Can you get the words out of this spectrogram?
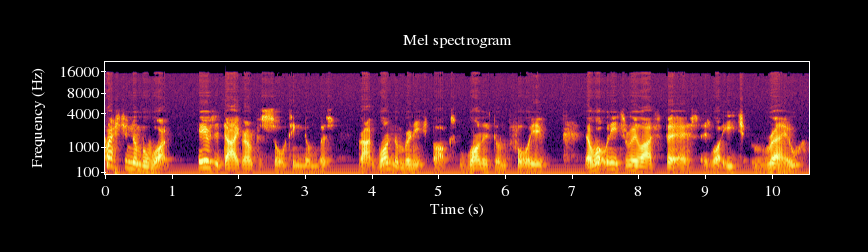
Question number one. Here is a diagram for sorting numbers. Right, one number in each box, one is done for you. Now what we need to realise first is what each row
